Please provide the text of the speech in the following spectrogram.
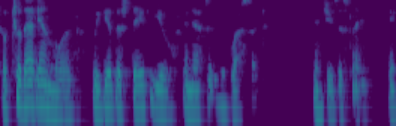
So, to that end, Lord, we give this day to you and ask that you bless it. In Jesus' name, amen.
